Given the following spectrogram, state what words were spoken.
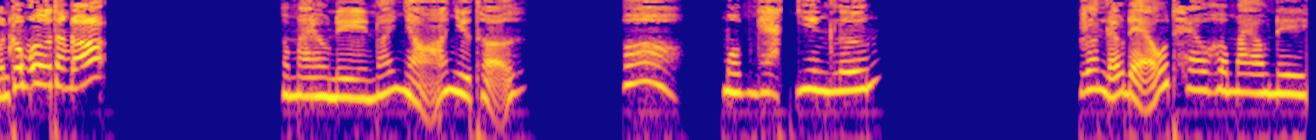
Mình không ưa thằng đó. Hermione nói nhỏ như thở. Ồ, oh, một ngạc nhiên lớn. Ron lẻo đẻo theo Hermione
